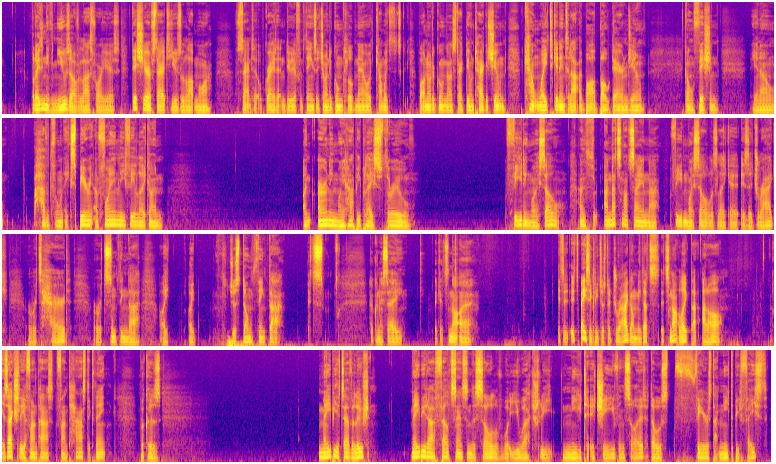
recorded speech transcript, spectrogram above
but I didn't even use it over the last four years. This year I've started to use it a lot more. I'm starting to upgrade it and do different things. I joined a gun club now. I can't wait to bought another gun. Gonna start doing target shooting. Can't wait to get into that. I bought a boat there in June. Going fishing, you know, having fun, experience. I finally feel like I'm. I'm earning my happy place through feeding my soul, and th- and that's not saying that feeding my soul is like a is a drag or it's hard or it's something that I I just don't think that it's how can I say like it's not a it's a, it's basically just a drag on me. That's it's not like that at all. It's actually a fantastic fantastic thing because maybe it's evolution maybe that felt sense in the soul of what you actually need to achieve inside those fears that need to be faced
